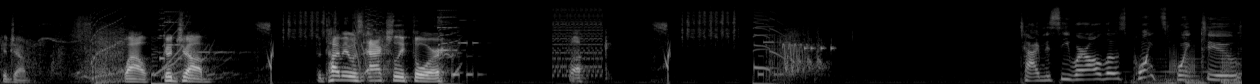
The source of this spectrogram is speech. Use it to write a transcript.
good job. Wow, good job. The time it was actually Thor. Fuck. Time to see where all those points point to.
